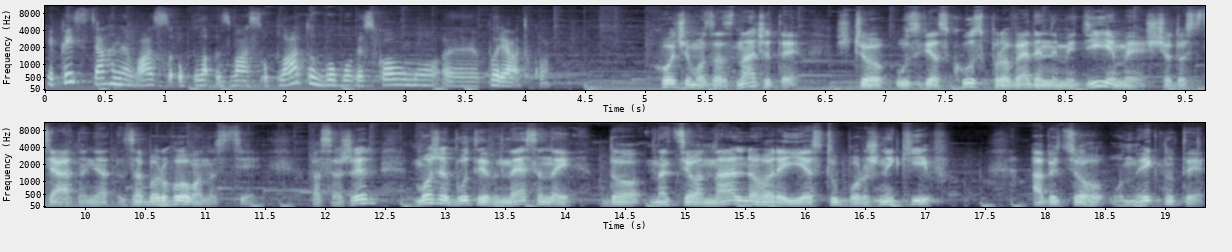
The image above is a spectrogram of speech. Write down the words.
який стягне вас з вас оплату в обов'язковому е, порядку. Хочемо зазначити, що у зв'язку з проведеними діями щодо стягнення заборгованості пасажир може бути внесений до Національного реєстру боржників. Аби цього уникнути,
